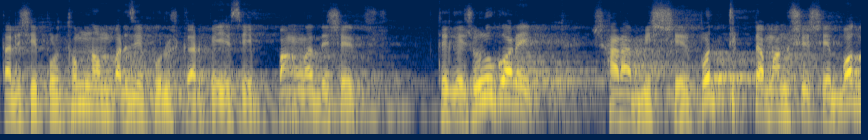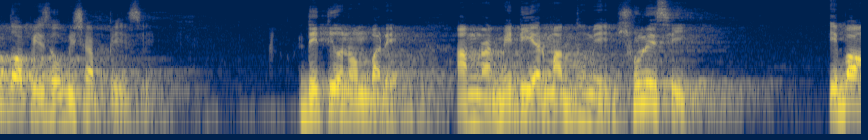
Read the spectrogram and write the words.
তাহলে সে প্রথম নম্বর যে পুরস্কার পেয়েছে, বাংলাদেশের থেকে শুরু করে সারা বিশ্বের প্রত্যেকটা মানুষের সে বদদোয়া পেয়েছে, অভিশাপ পেয়েছে। দ্বিতীয় নম্বরে আমরা মিডিয়ার মাধ্যমে শুনেছি এবং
